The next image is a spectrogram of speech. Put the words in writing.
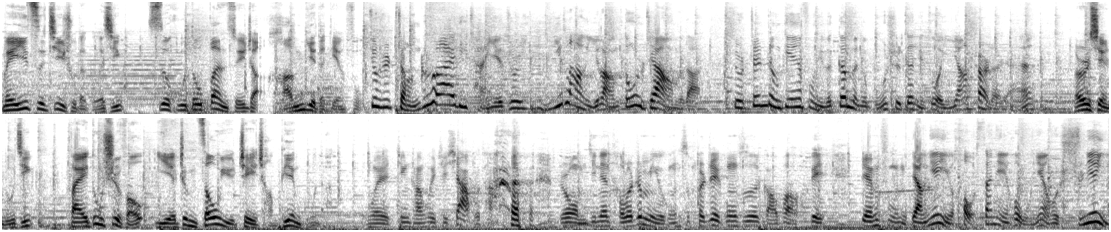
每一次技术的革新，似乎都伴随着行业的颠覆。就是整个 IT 产业就是一浪一浪都是这样子的，就是真正颠覆你的根本就不是跟你做一样事儿的人。而现如今，百度是否也正遭遇这场变故呢？我也经常会去吓唬他，比如我们今天投了这么一个公司，或者这公司搞不好会颠覆你。两年以后、三年以后、五年以后、十年以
